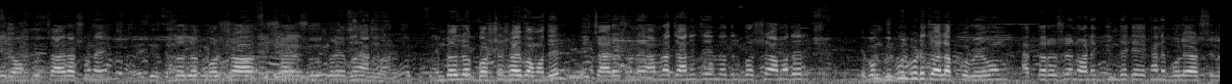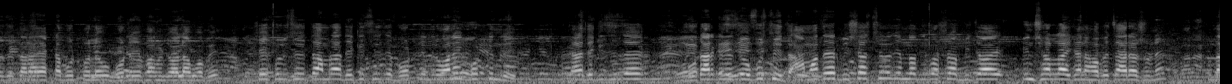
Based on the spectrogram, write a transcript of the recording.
এই রংপুর চার আসনে ইমদাদুল্লাহ বর্ষা সাহেব শুরু করে ইমদাদুল্লাহ বর্ষা সাহেব আমাদের এই চার আসনে। আমরা জানি যে ইমদাদুল বর্ষা আমাদের এবং বিপুল ভোটে জয়লাভ করবে এবং আক্তার হোসেন অনেক দিন থেকে এখানে বলে আসছিল যে তারা একটা ভোট পেলেও ভোটে এবং জয়লাভ হবে। সেই ফলশ্রুতিতে আমরা দেখেছি যে ভোট কেন্দ্রে অনেক ভোট কেন্দ্রে তারা দেখেছি যে ভোটার কেন্দ্রে উপস্থিত আমাদের বিশ্বাস ছিল যে ইমদাদুল বর্ষা বিজয় ইনশাল্লাহ এখানে হবে চার আসনে। কিন্তু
